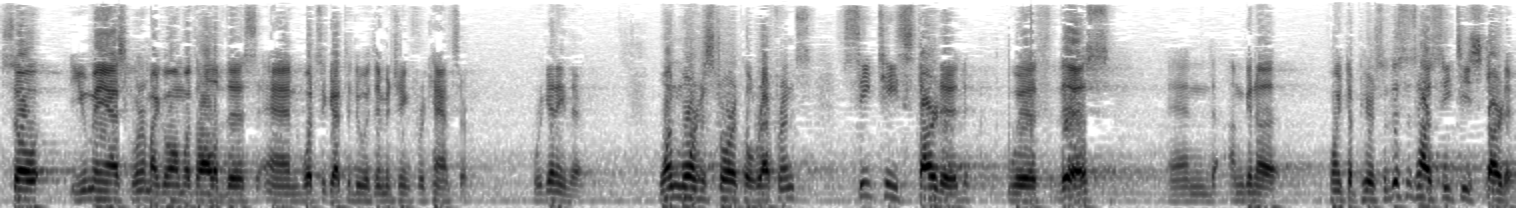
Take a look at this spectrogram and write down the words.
So you may ask, where am I going with all of this and what's it got to do with imaging for cancer? We're getting there. One more historical reference. CT started with this, and I'm going to point up here. So this is how CT started.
